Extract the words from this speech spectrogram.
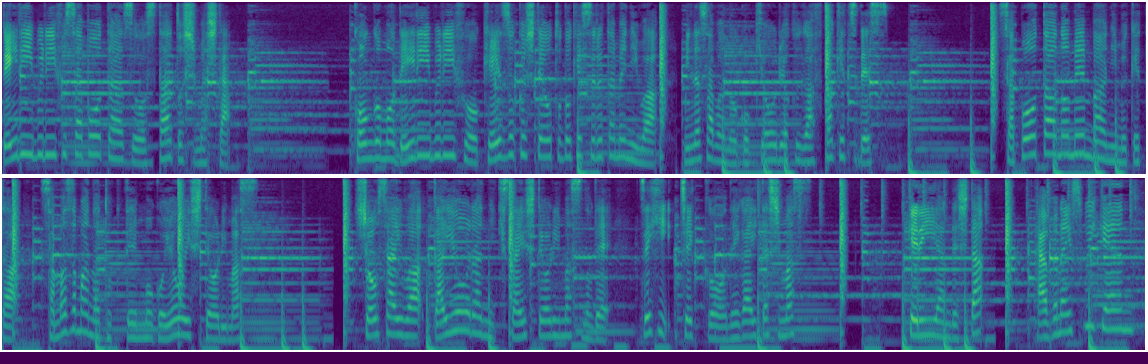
デイリーブリーフサポーターズをスタートしました。今後もデイリーブリーフを継続してお届けするためには皆様のご協力が不可欠です。サポーターのメンバーに向けた様々な特典もご用意しております。詳細は概要欄に記載しておりますのでぜひチェックをお願いいたします。ケリーアンでした。Have a nice weekend!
